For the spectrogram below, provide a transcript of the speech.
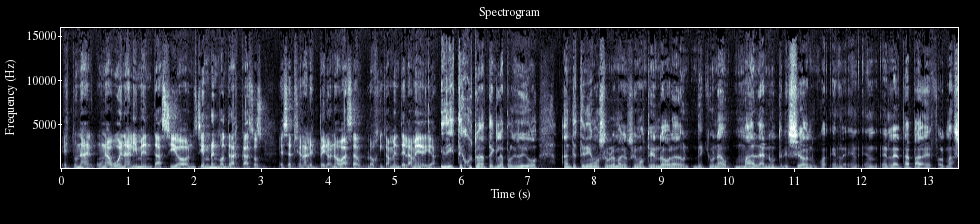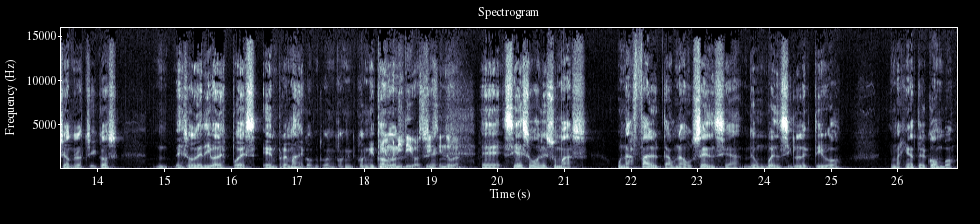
este, una, una buena alimentación. Siempre encontrás casos excepcionales, pero no va a ser lógicamente la media. Y diste justo una tecla, porque yo digo, antes teníamos el problema que seguimos teniendo ahora de, de que una mala nutrición en, en- en- en la etapa de formación de los chicos, eso deriva después en problemas de con- con- con- cognitivos. Cognitivos, sí, sin duda. Eh, si a eso vos le sumás una falta, una ausencia de un buen ciclo lectivo, imagínate el combo.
